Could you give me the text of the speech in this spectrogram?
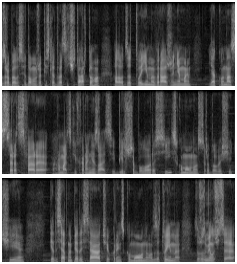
зробили свідомо вже після 24-го, але от за твоїми враженнями, як у нас серед сфери громадських організацій більше було російськомовного середовища, чи 50 на 50, чи українськомовне? От за твоїми зрозуміло, що це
